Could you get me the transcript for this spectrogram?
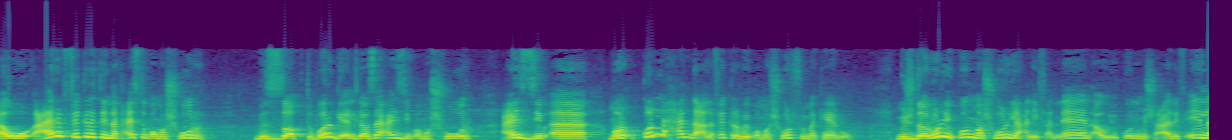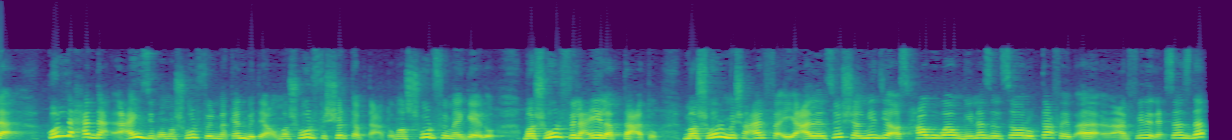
أو عارف فكرة إنك عايز تبقى مشهور؟ بالظبط برج الجوزاء عايز يبقى مشهور. عايز يبقى م... كل حد على فكرة بيبقى مشهور في مكانه. مش ضروري يكون مشهور يعني فنان أو يكون مش عارف إيه لا. كل حد عايز يبقى مشهور في المكان بتاعه مشهور في الشركة بتاعته مشهور في مجاله مشهور في العيلة بتاعته مشهور مش عارفة إيه على ال social media أصحابه بقى وبينزل صور وبتاع فيبقى عارفين الإحساس ده.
